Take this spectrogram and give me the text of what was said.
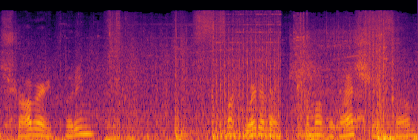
Strawberry pudding? Fuck, where did I come up with that shit from?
